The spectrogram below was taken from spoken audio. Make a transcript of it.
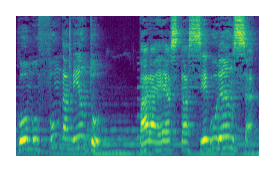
como fundamento para esta segurança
